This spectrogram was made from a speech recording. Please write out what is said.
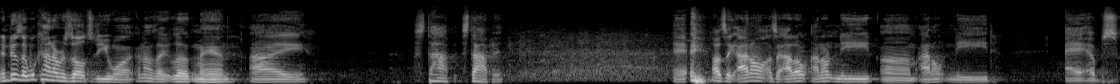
And dude's like, what kind of results do you want? And I was like, look, man, I stop it, stop it. And I was like, I don't, I like, I don't, I don't need, um, I don't need abs.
